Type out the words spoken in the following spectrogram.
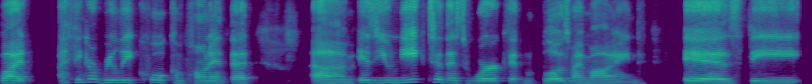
But I think a really cool component that um, is unique to this work that blows my mind is the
